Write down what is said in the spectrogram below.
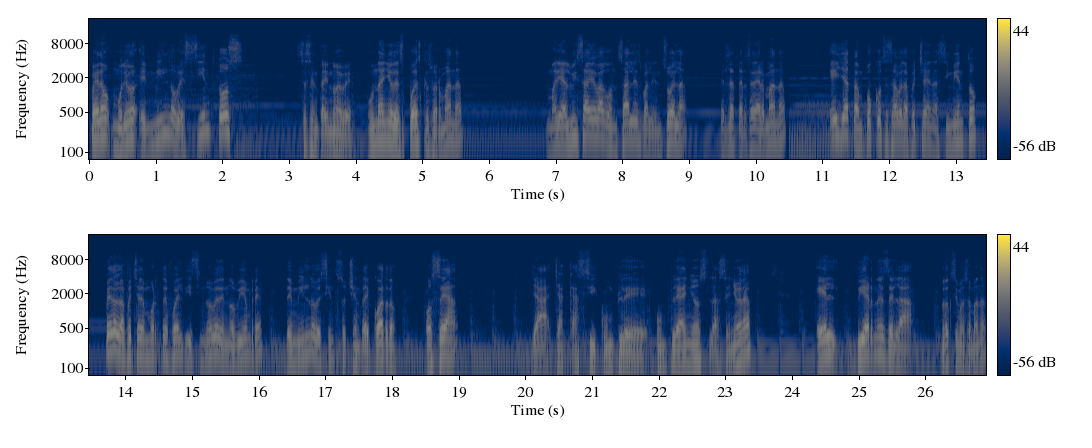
pero murió en 1969, un año después que su hermana. María Luisa Eva González Valenzuela es la tercera hermana. Ella tampoco se sabe la fecha de nacimiento, pero la fecha de muerte fue el 19 de noviembre de 1984. O sea, ya, ya casi cumple cumpleaños la señora. El viernes de la próxima semana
